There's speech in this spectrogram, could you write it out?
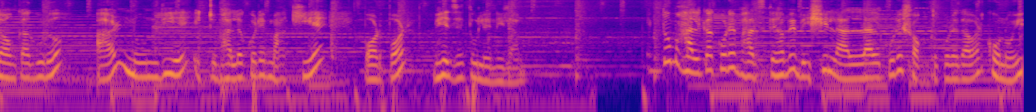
লঙ্কা গুঁড়ো আর নুন দিয়ে একটু ভালো করে মাখিয়ে পরপর ভেজে তুলে নিলাম। একদম হালকা করে ভাজতে হবে, বেশি লাল লাল করে শক্ত করে দেওয়ার কোনোই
